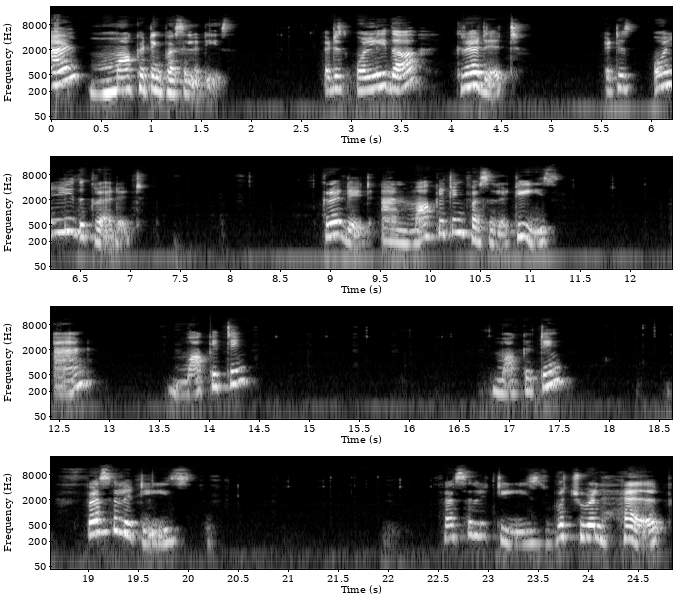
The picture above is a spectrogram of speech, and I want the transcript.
and marketing facilities. It is only the credit. It is only the credit. Credit and marketing facilities and marketing marketing facilities facilities which will help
